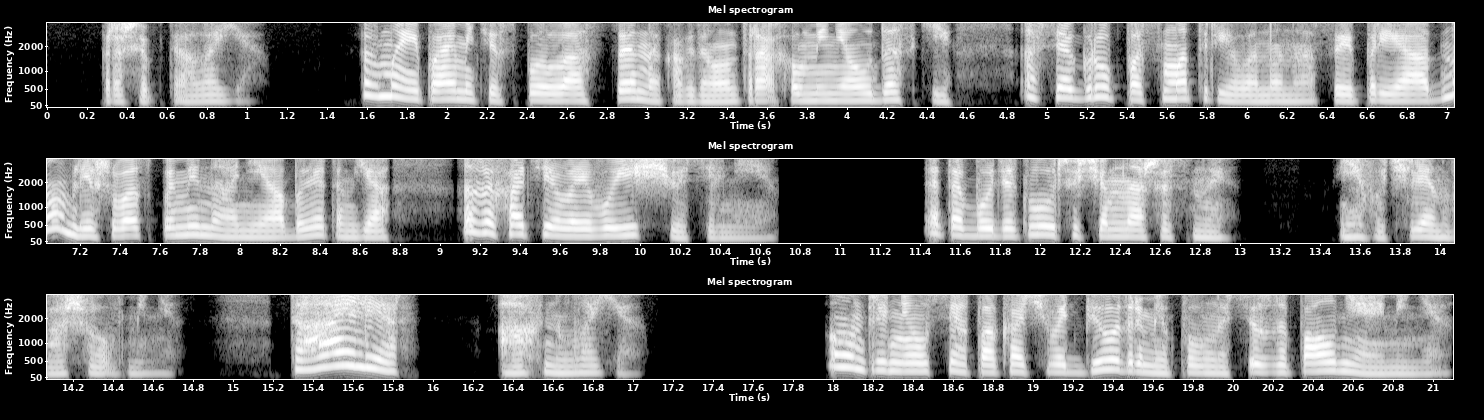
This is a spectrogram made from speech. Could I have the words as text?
— прошептала я. В моей памяти всплыла сцена, когда он трахал меня у доски, а вся группа смотрела на нас, и при одном лишь воспоминании об этом я захотела его еще сильнее. Это будет лучше, чем наши сны. Его член вошел в меня. «Тайлер!» — ахнула я. Он принялся покачивать бедрами, полностью заполняя меня.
